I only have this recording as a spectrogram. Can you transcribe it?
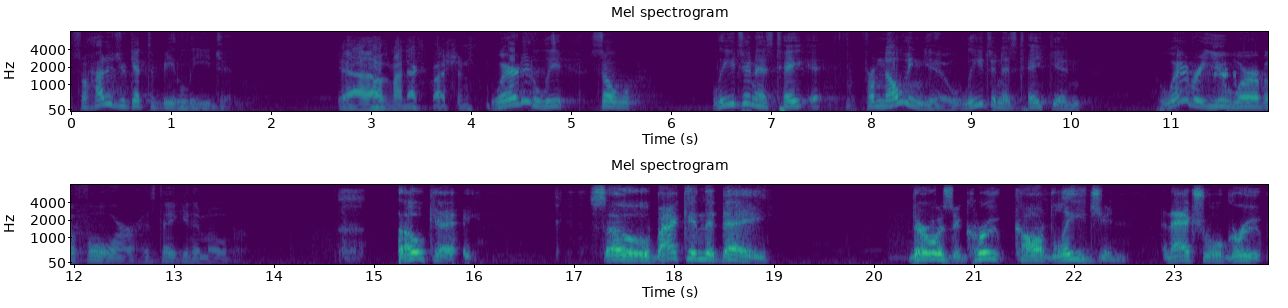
so how did you get to be Legion? Yeah, that was my next question. Where did Le- so Legion has taken from knowing you, Legion has taken whoever you were before has taken him over. Okay. So back in the day, there was a group called Legion, an actual group.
